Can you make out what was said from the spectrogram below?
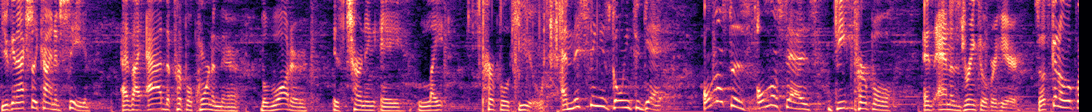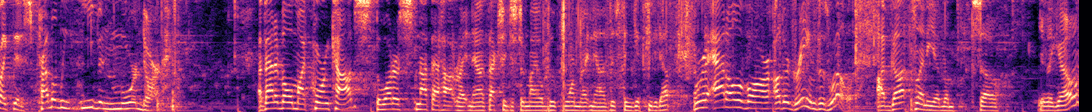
You can actually kind of see, as I add the purple corn in there, the water is turning a light purple hue. And this thing is going to get almost as, almost as deep purple as Anna's drink over here. So it's gonna look like this, probably even more dark. I've added all my corn cobs. The water's not that hot right now. It's actually just in a mild lukewarm right now as this thing gets heated up. We're gonna add all of our other grains as well. I've got plenty of them. So here we go.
